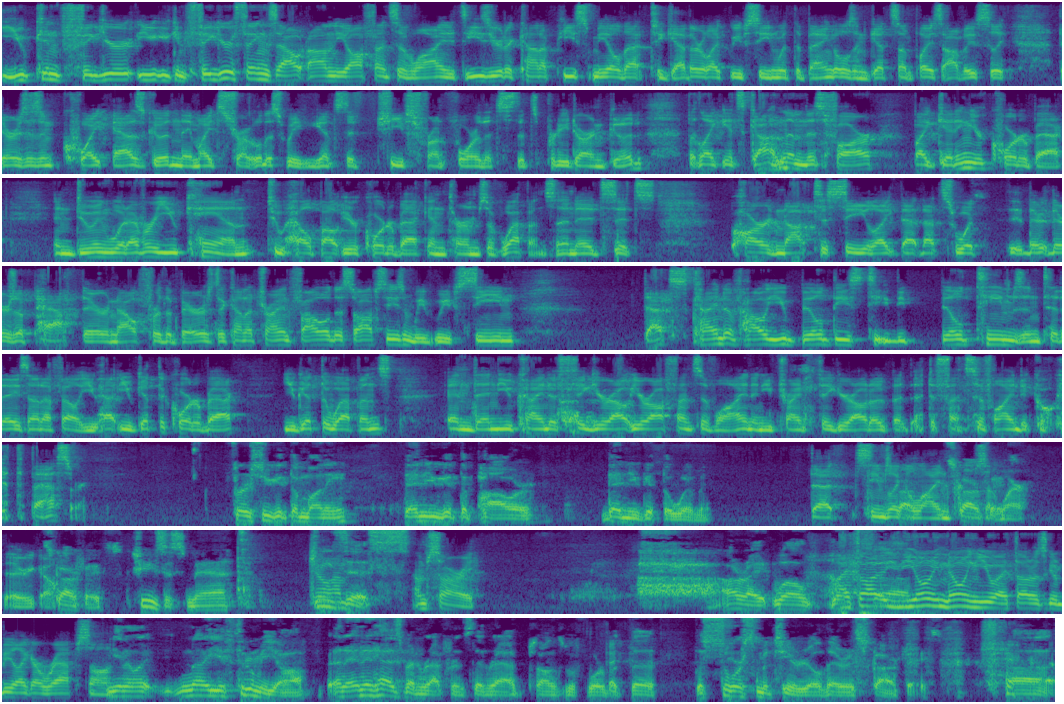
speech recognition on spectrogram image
you can figure you, you, can figure things out on the offensive line. It's easier to kind of piecemeal that together, like we've seen with the Bengals, and get someplace. Obviously, theirs isn't quite as good, and they might struggle this week against the Chiefs front four. That's that's pretty darn good. But like it's gotten them this far by getting your quarterback and doing whatever you can to help out your quarterback in terms of weapons, and it's it's hard not to see like that. That's what there, there's a path there now for the Bears to kind of try and follow this offseason. We've we've seen that's kind of how you build these te- build teams in today's NFL. You ha- you get the quarterback, you get the weapons, and then you kind of figure out your offensive line, and you try and figure out a, a defensive line to go get the passer. First, you get the money, then you get the power, then you get the women. That seems like Scar- a line Scarface. somewhere. There you go. Scarface. Jesus, Matt. Jesus. I'm, I'm sorry. All right. Well, I thought uh, knowing you, I thought it was going to be like a rap song. You know, no, you threw me off, and, and it has been referenced in rap songs before, but the the source material there is Scarface. Uh,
